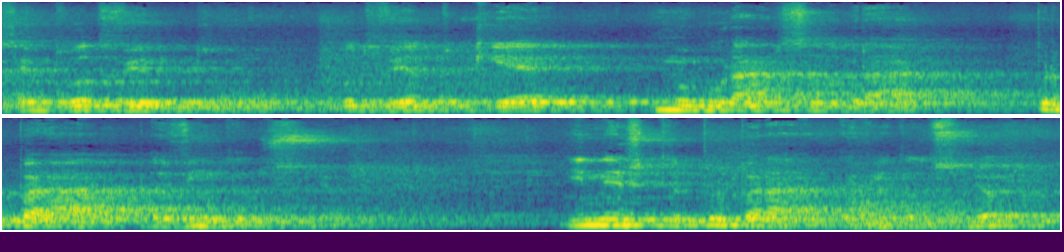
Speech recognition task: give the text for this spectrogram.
sempre o Advento. O Advento que é comemorar, celebrar, preparar a vinda do Senhor. E neste preparar a vinda do Senhor,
